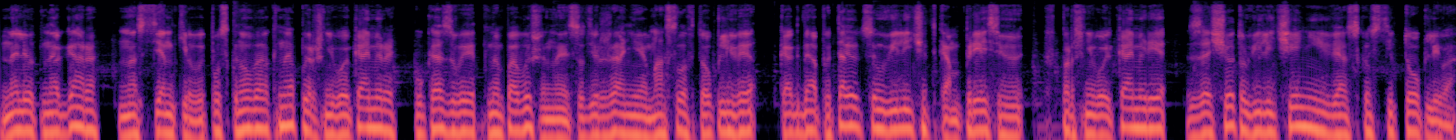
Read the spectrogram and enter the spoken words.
Налет нагара, на стенке выпускного окна поршневой камеры, указывает на повышенное содержание масла в топливе, когда пытаются увеличить компрессию, в поршневой камере, за счет увеличения вязкости топлива.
